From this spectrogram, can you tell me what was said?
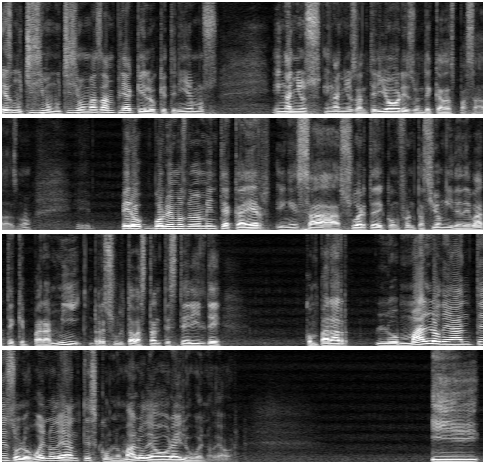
es muchísimo, muchísimo más amplia que lo que teníamos en años, en años anteriores o en décadas pasadas, ¿no? Eh, pero volvemos nuevamente a caer en esa suerte de confrontación y de debate que para mí resulta bastante estéril de comparar lo malo de antes o lo bueno de antes con lo malo de ahora y lo bueno de ahora. Y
